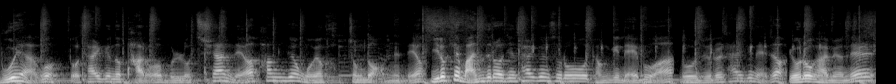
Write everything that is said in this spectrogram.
무해하고 또 살균 후 바로 물로 취한되어 환경 오염 걱정도 없는데요. 이렇게 만들어진 살균수로 변기 내부와 노즐을 살균해줘 요로 감염을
